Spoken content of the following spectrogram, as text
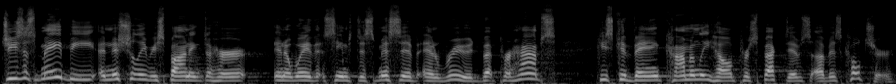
Jesus may be initially responding to her in a way that seems dismissive and rude, but perhaps he's conveying commonly held perspectives of his culture.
